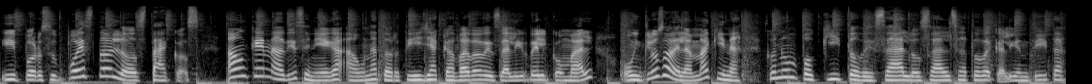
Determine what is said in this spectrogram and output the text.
y por supuesto los tacos. Aunque nadie se niega a una tortilla acabada de salir del comal o incluso de la máquina, con un poquito de sal o salsa toda calientita.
